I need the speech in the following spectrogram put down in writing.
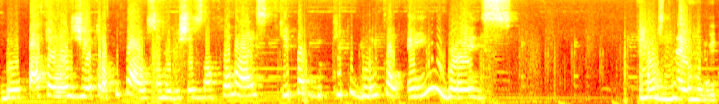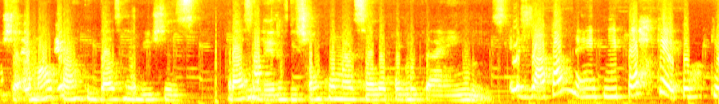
de Patologia Tropical. São revistas nacionais que, que publicam em inglês. Tem muita revista. A maior parte das revistas brasileiras estão começando a publicar em inglês. Exatamente. E por quê? Porque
